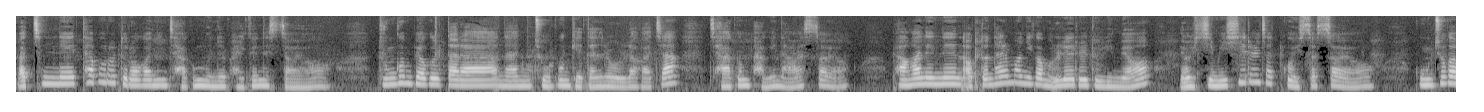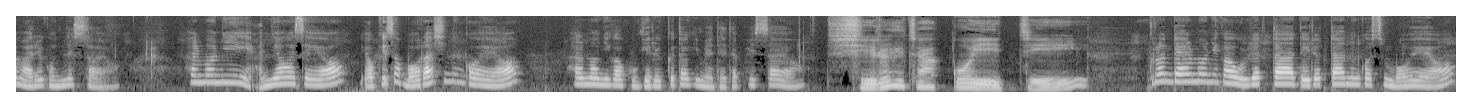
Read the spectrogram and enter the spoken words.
마침내 탑으로 들어가는 작은 문을 발견했어요. 둥근 벽을 따라 난 좁은 계단을 올라가자 작은 방이 나왔어요. 방 안에는 어떤 할머니가 물레를 돌리며 열심히 실을 잣고 있었어요. 공주가 말을 건넸어요. 할머니, 안녕하세요. 여기서 뭘 하시는 거예요? 할머니가 고개를 끄덕이며 대답했어요. 실을 잡고 있지. 그런데 할머니가 올렸다 내렸다 하는 것은 뭐예요?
